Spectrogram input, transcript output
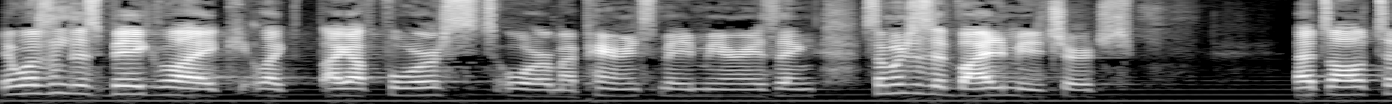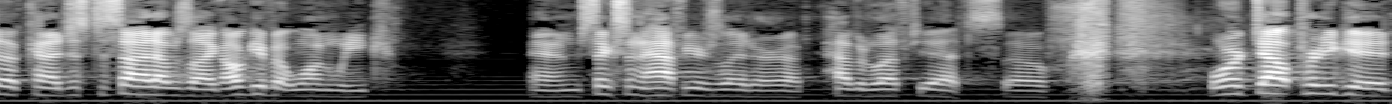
It wasn't this big like like I got forced or my parents made me or anything. Someone just invited me to church. That's all it took. And I just decided I was like, I'll give it one week. And six and a half years later, I haven't left yet. So worked out pretty good.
